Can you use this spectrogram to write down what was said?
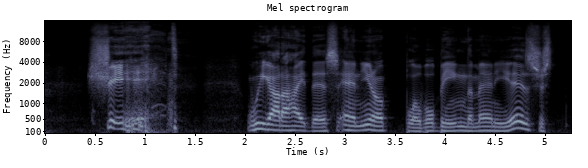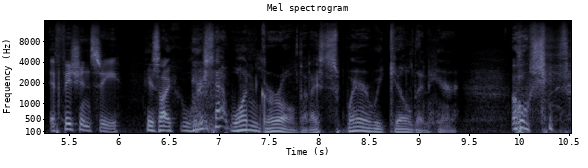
shit, we gotta hide this. And you know, Global being the man he is, just efficiency. He's like, where's that one girl that I swear we killed in here? Oh shit.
